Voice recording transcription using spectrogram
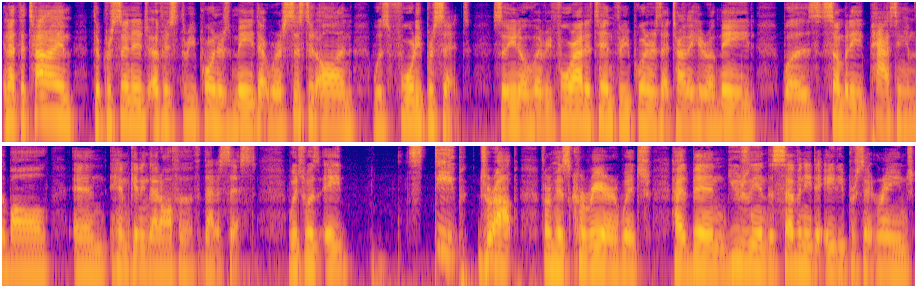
and at the time, the percentage of his three pointers made that were assisted on was 40%. So, you know, every four out of 10 three pointers that Tyler Herro made was somebody passing him the ball and him getting that off of that assist, which was a steep drop from his career, which had been usually in the 70 to 80% range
